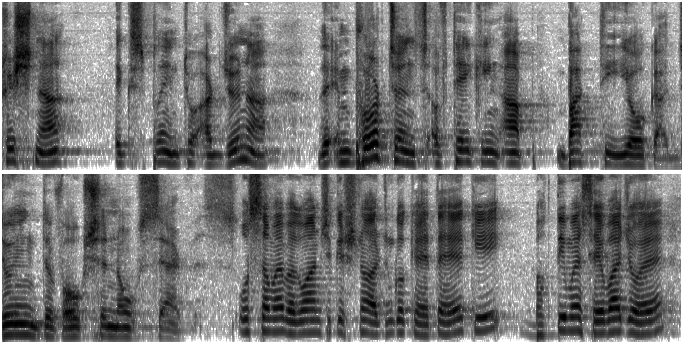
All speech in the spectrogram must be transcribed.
Krishna explain to Arjun the importance of taking up bhakti yoga doing डिवोशनल सर्विस उस समय भगवान श्री कृष्ण अर्जुन को कहते हैं कि में सेवा जो है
